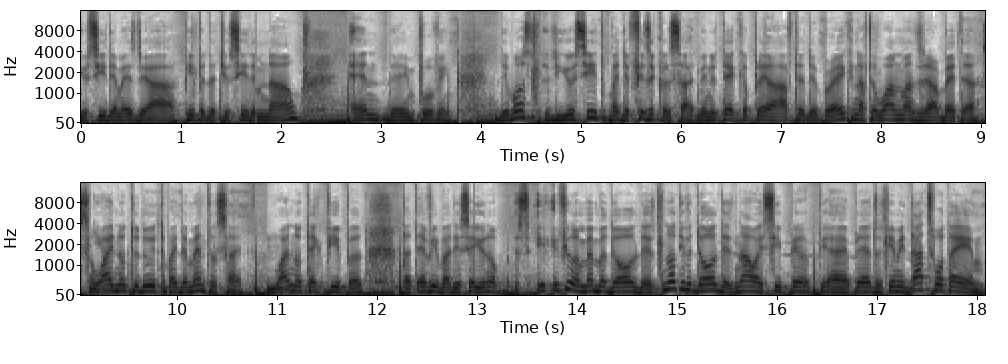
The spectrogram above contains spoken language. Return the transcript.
you see them as they are. People that you see them now, and they're improving. The most you see it by the physical side. When you take a player after the break, and after one month they are better. So Yeah. why not to do it by the mental side? Why not take people that everybody say, you know, if you remember the old days, not even the old days. Now I see uh, players that came in. That's what I am.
